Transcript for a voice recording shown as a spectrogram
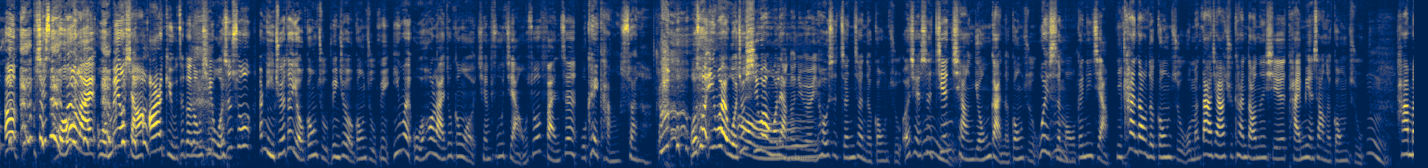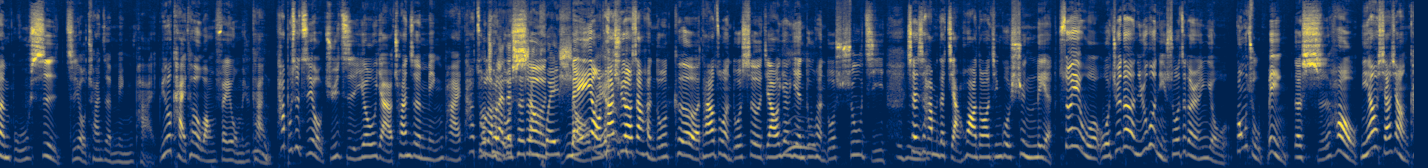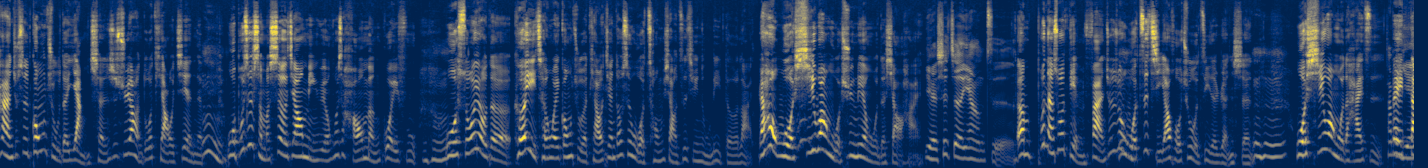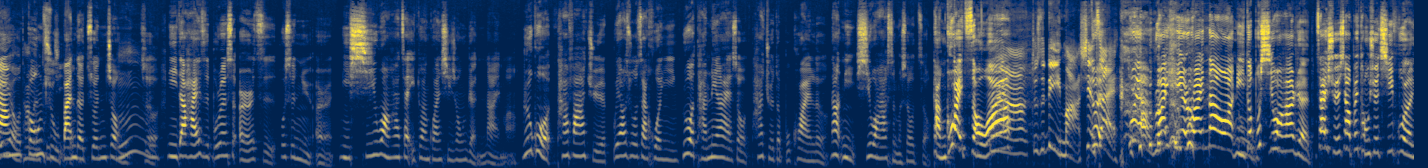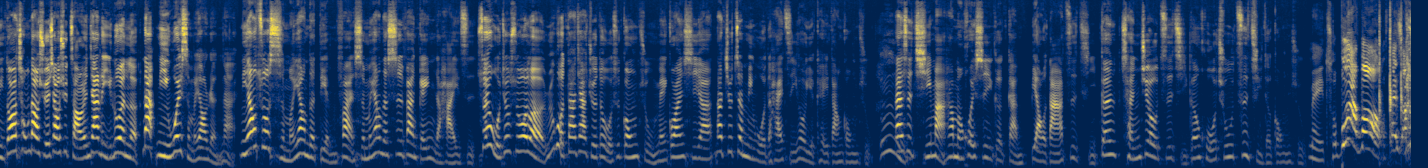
啊！其实我后来我没有想要 argue 这个东西，我是说啊，你觉得有公主病就有公主病，因为我后来就跟我前夫讲，我说反正我可以扛，算了。我说因为我就希望我两个女儿以后是真正的公主，而且是坚强勇敢的公主。为什么？我跟你讲，你看到的公主，我们大家去看到那些台面上的公主，嗯，她们不是只有穿着名牌，比如说凯特王妃，我们去看，她不是只有举止优雅，穿着名牌。她做了很多社，没有，他需要上很多课，他要做很多社交，要研读很多书籍，嗯、甚至他们的讲话都要经过训练。所以我，我我觉得，如果你说这个人有公主病的时候，你要想想看，就是公主的养成是需要很多条件的。嗯，我不是什么社交名媛或是豪门贵妇，嗯、我所有的可以成为公主的条件，都是我从小自己努力得来。然后，我希望我训练我的小孩也是这样子。嗯。不能说典范，就是说我自己要活出我自己的人生。嗯、我希望我的孩子被当公主般的尊重者。嗯、你的孩子不论是儿子或是女儿，你希望他在一段关系中忍耐吗？如果他发觉，不要说在婚姻，如果谈恋爱的时候他觉得不快乐，那你希望他什么时候走？赶快走啊！啊就是立马现在。对，对啊，right here, right now 啊！你都不希望他忍，在学校被同学欺负了，你都要冲到学校去找人家理论了。那你为什么要？忍耐，你要做什么样的典范，什么样的示范给你的孩子？所以我就说了，如果大家觉得我是公主，没关系啊，那就证明我的孩子以后也可以当公主。嗯，但是起码他们会是一个敢表达自己、跟成就自己、跟活出自己的公主。没错，Bravo，非常。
